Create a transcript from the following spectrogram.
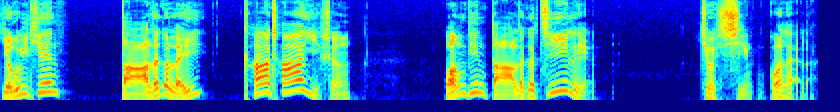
有一天，打了个雷，咔嚓一声，王斌打了个激灵，就醒过来了。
